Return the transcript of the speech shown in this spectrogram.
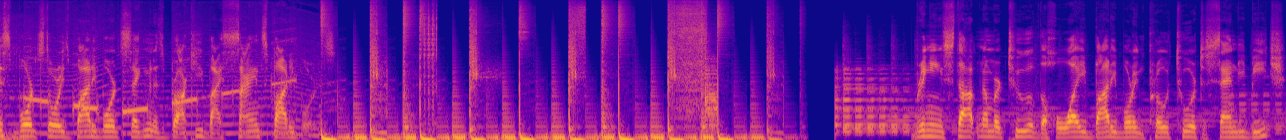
This Board Stories bodyboard segment is brought to you by Science Bodyboards. Bringing stop number two of the Hawaii Bodyboarding Pro Tour to Sandy Beach,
